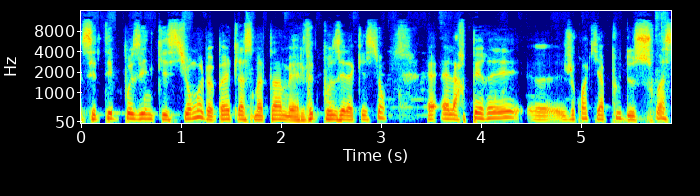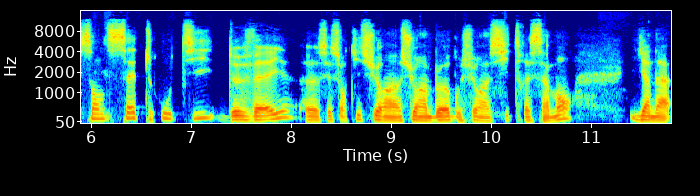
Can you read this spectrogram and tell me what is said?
s'était posé une question. Elle ne peut pas être là ce matin, mais elle veut te poser la question elle a repéré, euh, je crois qu'il y a plus de 67 outils de veille. Euh, c'est sorti sur un, sur un blog ou sur un site récemment. Il y en a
